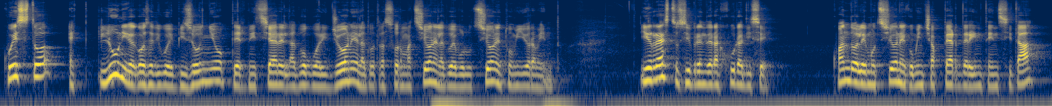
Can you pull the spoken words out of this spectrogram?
Questo è l'unica cosa di cui hai bisogno per iniziare la tua guarigione, la tua trasformazione, la tua evoluzione, il tuo miglioramento. Il resto si prenderà cura di sé. Quando l'emozione comincia a perdere intensità,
